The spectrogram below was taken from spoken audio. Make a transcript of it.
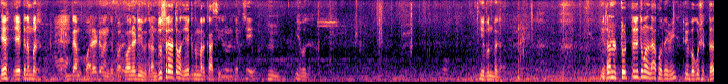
हे एक नंबर. एकदम क्वालिटी म्हणजे. क्वालिटी मित्रांनो. दुसऱ्या वेतामध्ये एक नंबर काशी. ही कच्ची. हम्म, हे बघा. हे पण बघा. मित्रांनो टोटली तुम्हाला दाखवतोय मी. तुम्ही बघू शकतात.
